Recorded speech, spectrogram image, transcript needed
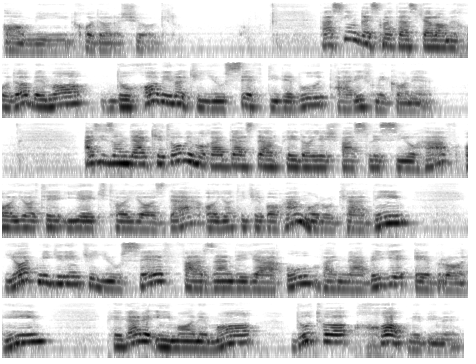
آمین. خدا را شکر. پس این قسمت از کلام خدا به ما دو خوابی را که یوسف دیده بود تعریف می‌کنه. عزیزان در کتاب مقدس در پیدایش فصل سی و هفت آیات یک تا یازده آیاتی که با هم مرور کردیم یاد می‌گیریم که یوسف فرزند یعقوب و نوه ابراهیم پدر ایمان ما دو تا خواب می‌بینه.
